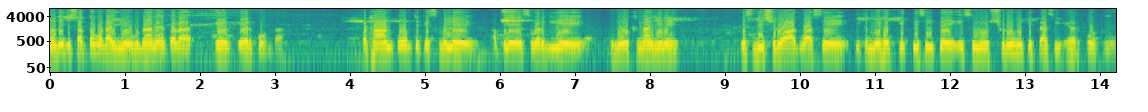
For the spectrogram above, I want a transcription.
ਉਹਦੇ 'ਚ ਸਭ ਤੋਂ ਵੱਡਾ ਯੋਗਦਾਨ ਹੈ ਤੁਹਾਡਾ 에ਅਰਪੋਰਟ ਦਾ। ਪਠਾਨਕੋਟ 'ਚ ਕਿਸ ਵੇਲੇ ਆਪਣੇ ਸਵਰਗੀਏ ਵਿਨੋਦ ਖੰਨਾ ਜੀ ਨੇ ਇਸ ਦੀ ਸ਼ੁਰੂਆਤ ਵਾਸਤੇ ਇੱਕ ਮਿਹਨਤ ਕੀਤੀ ਸੀ ਤੇ ਇਸ ਨੂੰ ਸ਼ੁਰੂ ਵੀ ਕੀਤਾ ਸੀ 에ਅਰਪੋਰਟ ਨੂੰ।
